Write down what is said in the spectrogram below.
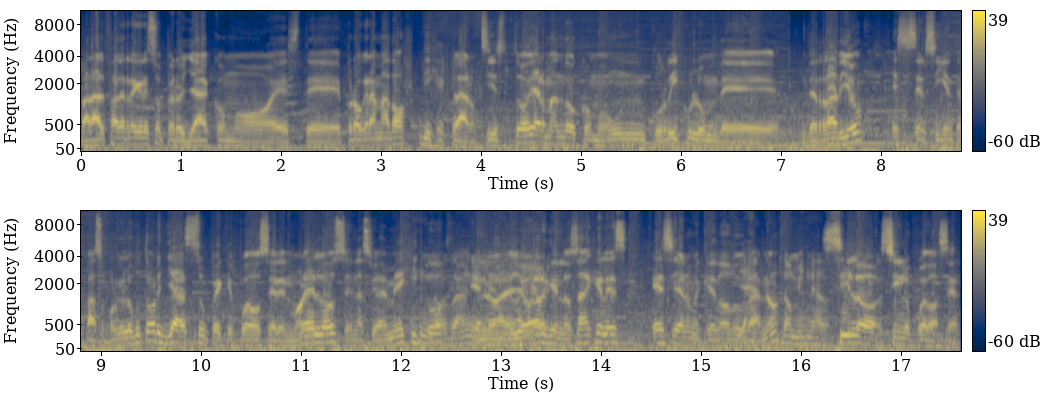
para Alfa de regreso, pero ya como este, programador. Dije, claro, si estoy armando como un currículum de, de radio, ese es el siguiente paso. Porque locutor ya supe que puedo ser en Morelos, en la Ciudad de México, Ángeles, en Nueva York, York. en Los Ángeles. Ese ya no me quedó duda, Ya, ¿no? dominado. Sí lo, sí lo puedo hacer.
